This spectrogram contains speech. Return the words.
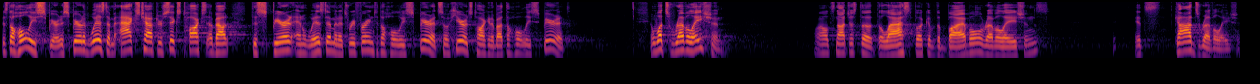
is the Holy Spirit, a spirit of wisdom. Acts chapter 6 talks about the Spirit and wisdom, and it's referring to the Holy Spirit. So here it's talking about the Holy Spirit. And what's revelation? Well, it's not just the, the last book of the Bible, Revelations, it's God's revelation.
